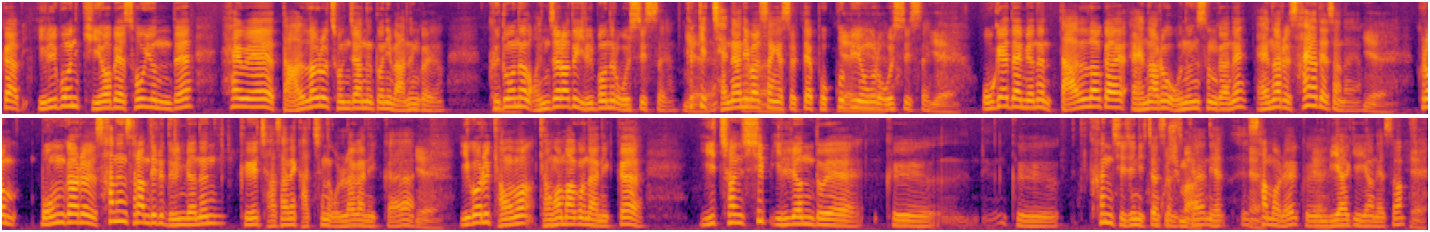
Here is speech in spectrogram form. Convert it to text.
그러니까 일본 기업의 소유인데 해외에 달러로 존재하는 돈이 많은 거예요. 그 돈은 언제라도 일본으로 올 수 있어요. 특히 음. 예. 재난이 아. 발생했을 때 복구 예, 비용으로 예. 올수 있어요. 예. 오게 되면은 달러가 엔화로 오는 순간에 엔화를 사야 되잖아요. 예. 그럼 뭔가를 사는 사람들이 늘면은 그 자산의 가치는 올라가니까 예. 이거를 경험, 경험하고 나니까 2011년도에 그, 그, 큰 지진 있지 않습니까? 네, 예. 3월에 그 예. 미야기현에서 예.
